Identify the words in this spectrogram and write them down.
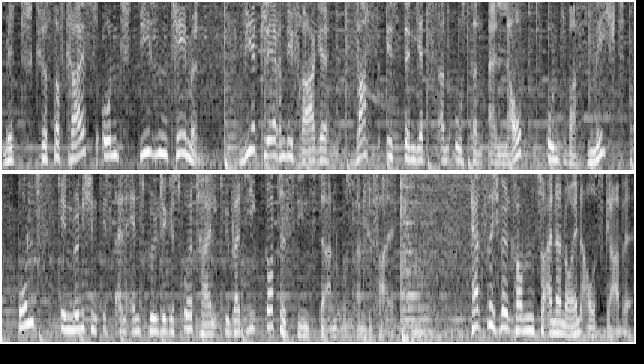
Mit Christoph Kreis und diesen Themen. Wir klären die Frage, was ist denn jetzt an Ostern erlaubt und was nicht? Und in München ist ein endgültiges Urteil über die Gottesdienste an Ostern gefallen. Herzlich willkommen zu einer neuen Ausgabe.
